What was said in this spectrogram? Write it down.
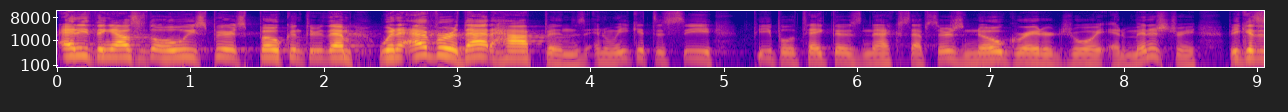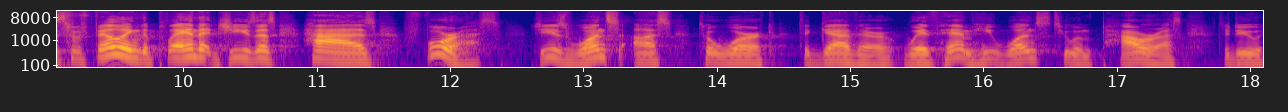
anything else with the Holy Spirit spoken through them. Whenever that happens and we get to see people take those next steps, there's no greater joy in ministry because it's fulfilling the plan that Jesus has for us. Jesus wants us to work together with Him. He wants to empower us to do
